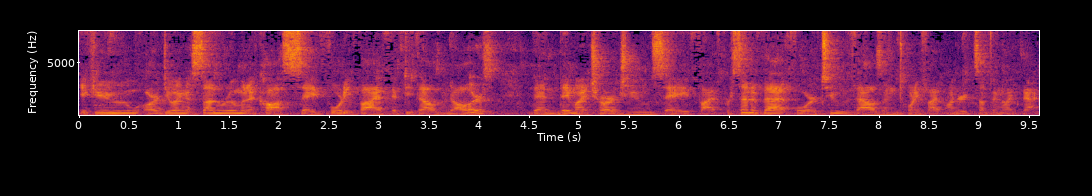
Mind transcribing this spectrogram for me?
if you are doing a sunroom and it costs say forty-five, fifty thousand dollars, then they might charge you say five percent of that for two thousand, twenty-five hundred, something like that.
